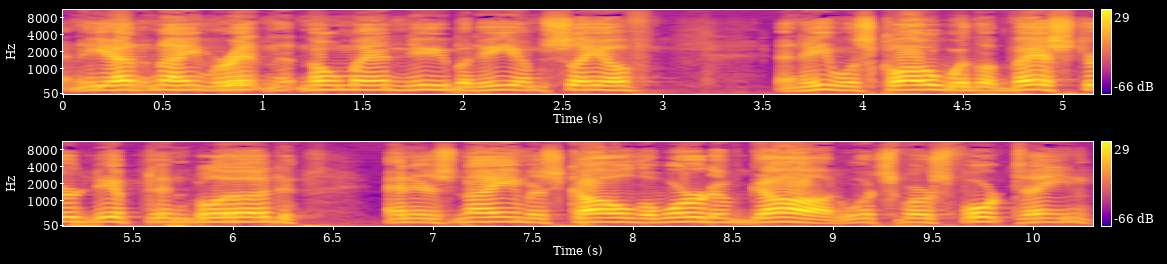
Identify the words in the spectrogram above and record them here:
And he had a name written that no man knew but he himself. And he was clothed with a vesture dipped in blood, and his name is called the Word of God. What's verse 14?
